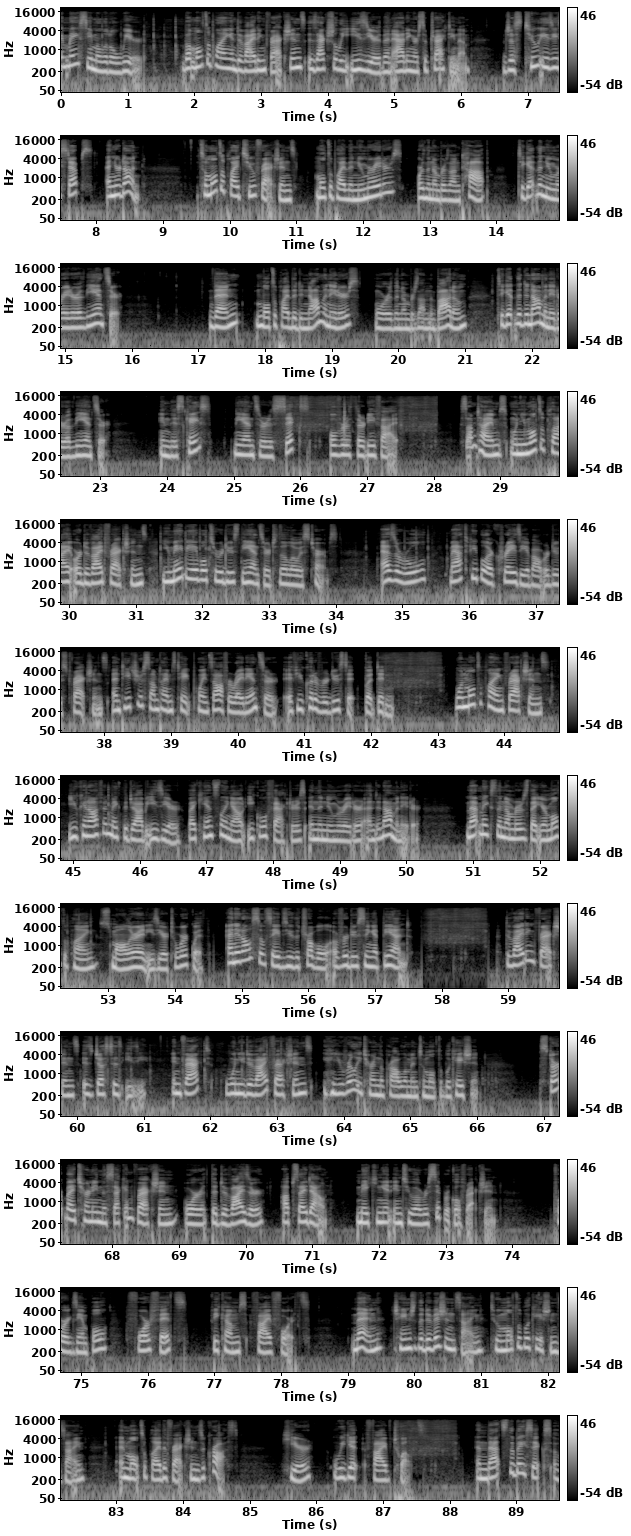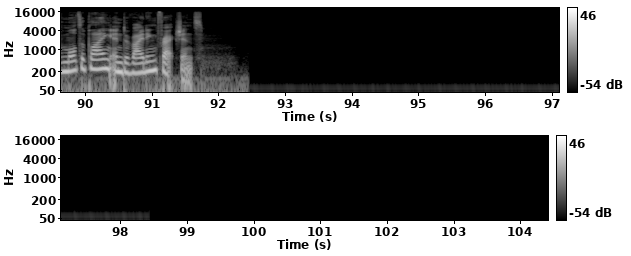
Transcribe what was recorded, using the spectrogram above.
It may seem a little weird, but multiplying and dividing fractions is actually easier than adding or subtracting them. Just two easy steps, and you're done. To multiply two fractions, multiply the numerators, or the numbers on top, to get the numerator of the answer. Then, multiply the denominators, or the numbers on the bottom, to get the denominator of the answer. In this case, the answer is 6 over 35. Sometimes, when you multiply or divide fractions, you may be able to reduce the answer to the lowest terms. As a rule, math people are crazy about reduced fractions, and teachers sometimes take points off a right answer if you could have reduced it but didn't. When multiplying fractions, you can often make the job easier by canceling out equal factors in the numerator and denominator. That makes the numbers that you're multiplying smaller and easier to work with. And it also saves you the trouble of reducing at the end. Dividing fractions is just as easy. In fact, when you divide fractions, you really turn the problem into multiplication. Start by turning the second fraction, or the divisor, upside down, making it into a reciprocal fraction. For example, 4 fifths becomes 5 fourths. Then change the division sign to a multiplication sign and multiply the fractions across. Here, we get 5 twelfths. And that's the basics of multiplying and dividing fractions.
